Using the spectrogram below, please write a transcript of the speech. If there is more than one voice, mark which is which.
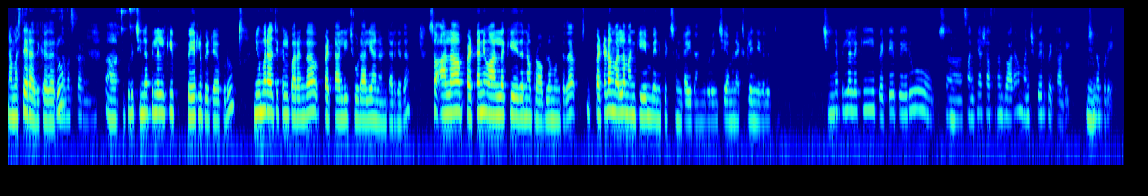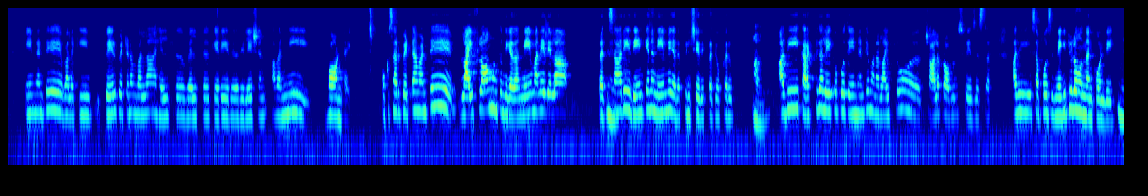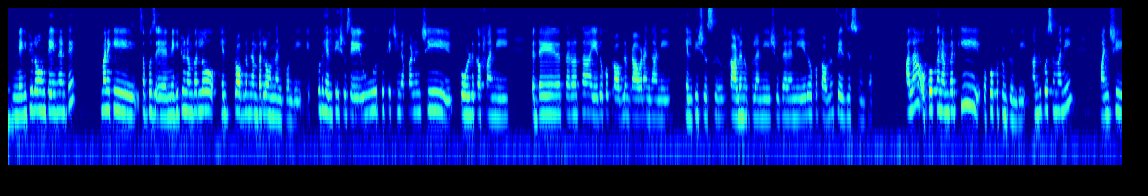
Speaker 1: నమస్తే రాధిక గారు.
Speaker 2: నమస్కారం.
Speaker 1: ఇప్పుడు చిన్న పిల్లలకి పేర్లు పెట్టేటప్పుడు న్యూమరాజికల్ పరంగా పెట్టాలి చూడాలి అని అంటారు కదా. సో అలా పెట్టని వాళ్ళకి ఏదైనా ప్రాబ్లం ఉంటుందా? పెట్టడం వల్ల మనకి ఏం బెనిఫిట్స్ ఉంటాయి దాని గురించి ఏమైనా ఎక్స్ప్లెయిన్ చేయగలుగుతారు?
Speaker 2: చిన్న పిల్లలకి పెట్టే పేరు సంఖ్యాశాస్త్రం ద్వారా మంచి పేరు పెట్టాలి చిన్నప్పుడే. ఏంటంటే వాళ్ళకి పేరు పెట్టడం వల్ల హెల్త్ వెల్త్ కెరీర్ రిలేషన్ అవన్నీ బాగుంటాయి. ఒకసారి పెట్టామంటే లైఫ్ లాంగ్ ఉంటుంది కదా. నేమ్ అనేది ఎలా? ప్రతిసారి దేనికైనా నేమే కదా పిలిచేది ప్రతి ఒక్కరు. అది కరెక్ట్గా లేకపోతే ఏంటంటే మన లైఫ్లో చాలా ప్రాబ్లమ్స్ ఫేస్ చేస్తారు. అది సపోజ్ నెగిటివ్లో ఉందనుకోండి.
Speaker 1: ఉమ్.
Speaker 2: నెగిటివ్లో ఉంటే ఏంటంటే మనకి సపోజ్ నెగిటివ్ నెంబర్లో హెల్త్ ప్రాబ్లం నెంబర్లో ఉందనుకోండి. ఎప్పుడు హెల్త్ ఇష్యూస్ ఏ ఊరికి చిన్నప్పటి నుంచి కోల్డ్ కఫ్ అని పెద్ద తర్వాత ఏదో ఒక ప్రాబ్లం రావడం కానీ హెల్త్ ఇష్యూస్ కాళ్ళ నొప్పులని షుగర్ అని ఏదో ఒక ప్రాబ్లం ఫేస్ చేస్తూ ఉంటారు. అలా ఒక్కొక్క నెంబర్కి ఒక్కొక్కటి ఉంటుంది. అందుకోసమని మంచి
